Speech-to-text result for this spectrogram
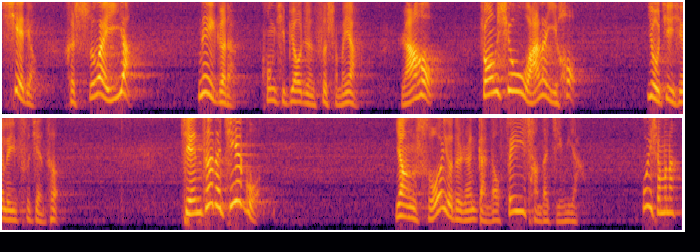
卸掉，和室外一样，那个的空气标准是什么样？然后装修完了以后，又进行了一次检测，检测的结果。让所有的人感到非常的惊讶，为什么呢？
